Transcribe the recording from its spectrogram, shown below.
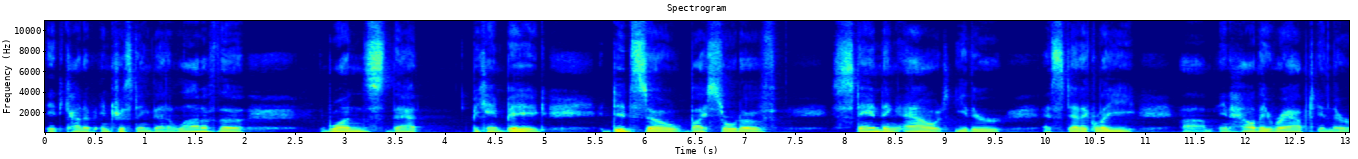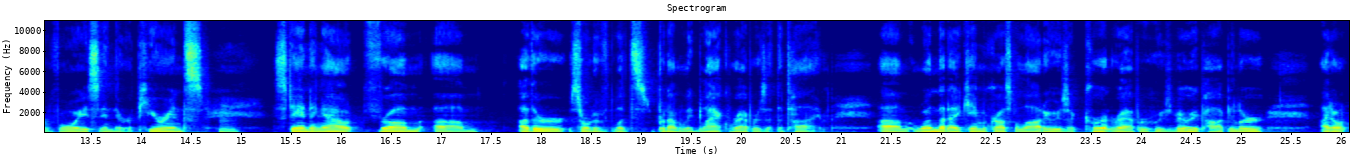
it kind of interesting that a lot of the ones that became big did so by sort of standing out either aesthetically um, in how they rapped in their voice in their appearance standing out from um, other sort of let's predominantly black rappers at the time. Um, one that I came across a lot, who is a current rapper who's very popular. I don't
